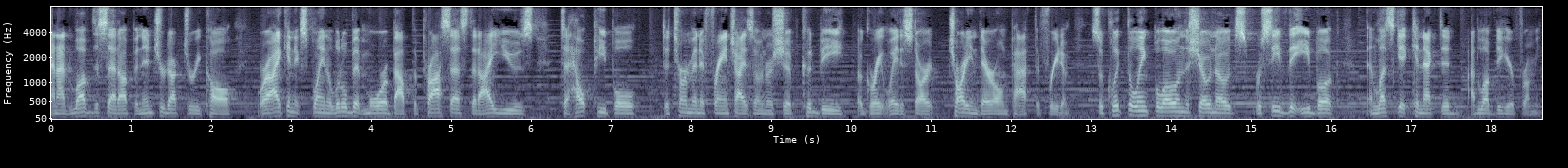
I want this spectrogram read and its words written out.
and I'd love to set up an introductory call where I can explain a little bit more about the process that I use to help people determine if franchise ownership could be a great way to start charting their own path to freedom. So click the link below in the show notes, receive the ebook, and let's get connected. I'd love to hear from you.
